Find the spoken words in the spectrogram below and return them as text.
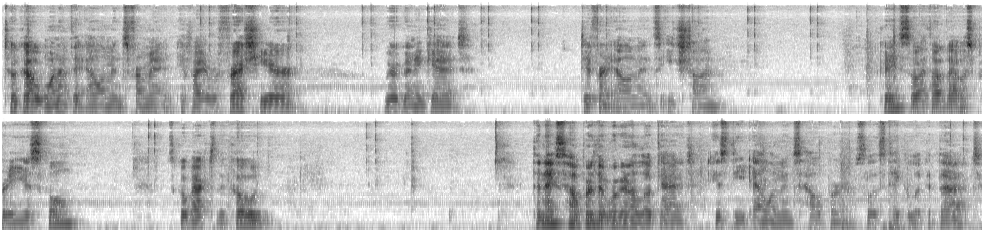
took out one of the elements from it. If I refresh here, we're going to get different elements each time. Okay, so I thought that was pretty useful go back to the code. The next helper that we're going to look at is the elements helper. So let's take a look at that.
